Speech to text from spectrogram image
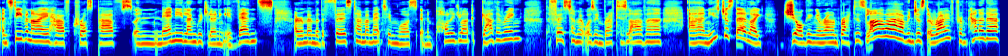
And Steve and I have crossed paths in many language learning events. I remember the first time I met him was in a polyglot gathering. The first time it was in Bratislava. And he's just there like jogging around Bratislava, having just arrived from Canada.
